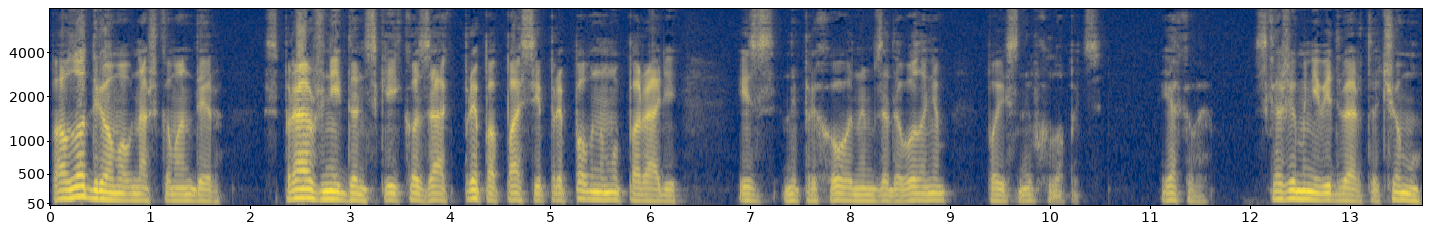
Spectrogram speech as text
Павло Дрьомов, наш командир, справжній донський козак при папасі при повному параді, із неприхованим задоволенням пояснив хлопець. Якове, скажи мені відверто, чому?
